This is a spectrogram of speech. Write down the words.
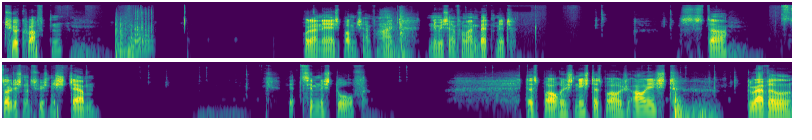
Tür craften. Oder ne, ich baue mich einfach ein. Nehme ich einfach mein Bett mit. Das ist da. Sollte ich natürlich nicht sterben. Wird ziemlich doof. Das brauche ich nicht, das brauche ich auch nicht. Gravel,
